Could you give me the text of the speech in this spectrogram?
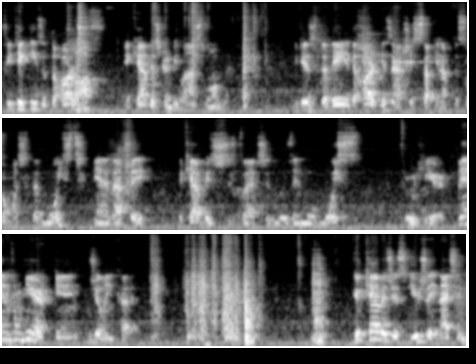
If you take these of the heart off, a cabbage is gonna be last longer because the day the heart is actually sucking up the, so much the moist and actually the cabbage is actually losing more moist through here. Then from here, in julienne cut it. Good cabbage is usually nice and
